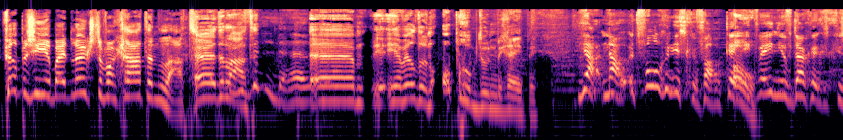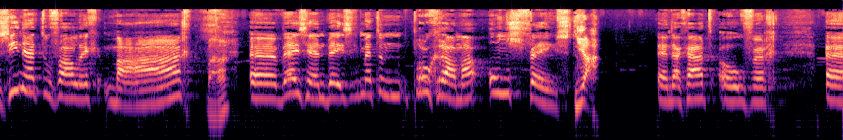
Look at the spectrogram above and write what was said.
Veel plezier bij het leukste van Graat en Laat. Eh, de laat. Ehm, jij wilde een oproep doen, begreep ik. Ja, nou, het volgende is het geval. Kijk, Oh. ik weet niet of dat je het gezien hebt toevallig, maar... Maar? eh, wij zijn bezig met een programma Ons Feest. Ja. En dat gaat over eh,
